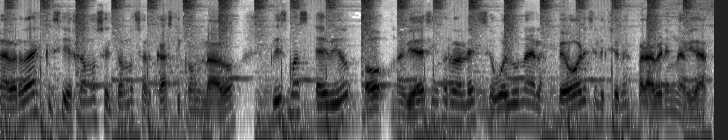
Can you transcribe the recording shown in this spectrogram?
La verdad es que si dejamos el tono sarcástico a un lado, Christmas Evil o Navidades Infernales se vuelve una de las peores elecciones para ver en Navidad,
